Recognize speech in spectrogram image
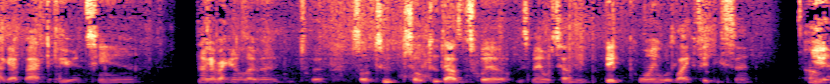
I got back here in 10. No, I got back in 11, 12. So, two, so 2012, this man was telling me Bitcoin was like 50 cent. Oh Yeah.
